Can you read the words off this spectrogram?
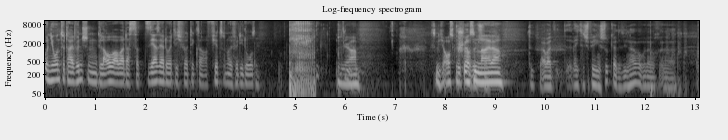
Union total wünschen, glaube aber, dass das sehr, sehr deutlich wird. Ich sage 4 zu 0 für die Dosen. ja. Ist nicht ausgeschlossen, leider. Aber wenn ich das Spiel gegen Stuttgart gesehen habe, oder auch, äh,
